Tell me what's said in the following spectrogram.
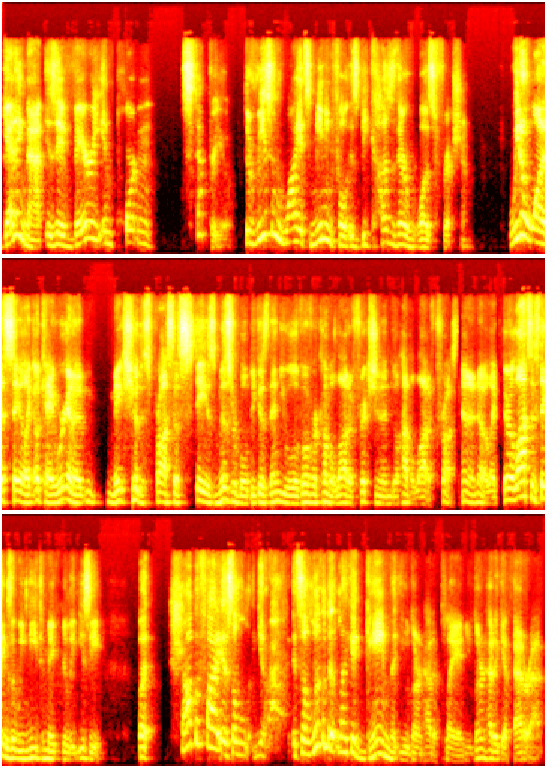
getting that is a very important step for you. The reason why it's meaningful is because there was friction we don't want to say like okay we're going to make sure this process stays miserable because then you will have overcome a lot of friction and you'll have a lot of trust. No no no like there are lots of things that we need to make really easy but shopify is a you know it's a little bit like a game that you learn how to play and you learn how to get better at.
